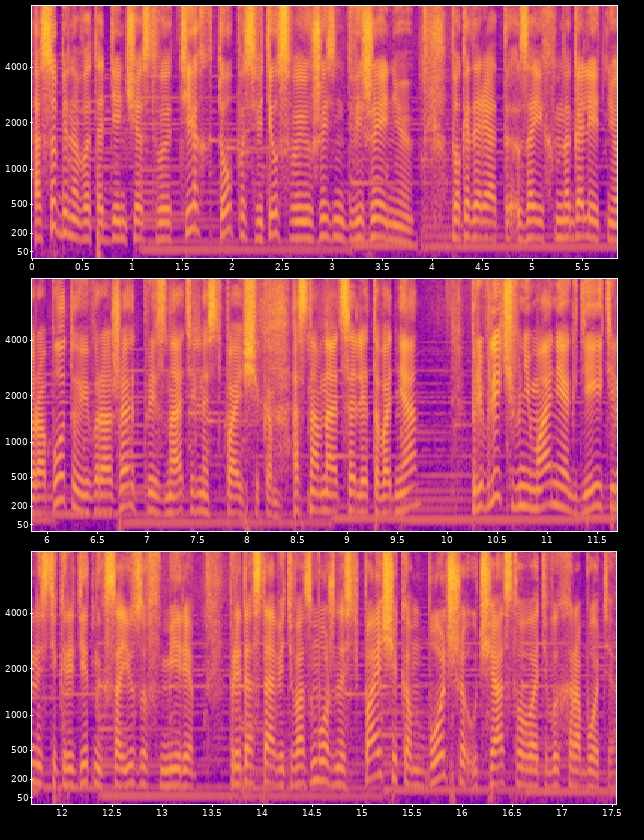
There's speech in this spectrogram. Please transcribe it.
особенно в этот день чествуют тех, кто посвятил свою жизнь движению, благодарят за их многолетнюю работу и выражают признательность пайщикам. Основная цель этого дня Привлечь внимание к деятельности кредитных союзов в мире, предоставить возможность пайщикам больше участвовать в их работе.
